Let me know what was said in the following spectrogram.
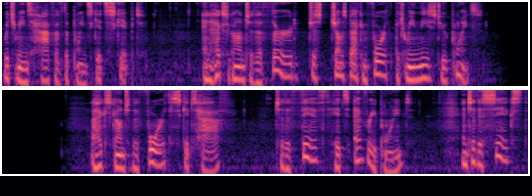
which means half of the points get skipped. And a hexagon to the third just jumps back and forth between these two points. A hexagon to the fourth skips half, to the fifth hits every point, and to the sixth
